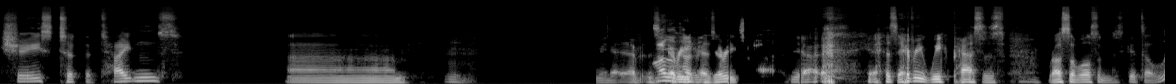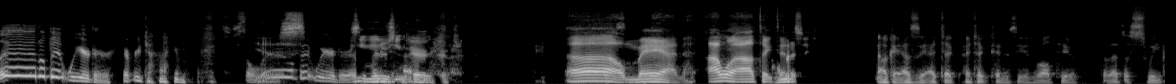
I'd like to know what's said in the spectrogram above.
Chase took the Titans. Um, hmm. I mean, as every, as every yeah, as every week passes, Russell Wilson just gets a little bit weirder every time. Just a yes. little bit weirder. He's an interesting time. character. Oh man, I want. I'll take Tennessee. Okay, I was. I took. I took Tennessee as well too. So that's a sweep.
